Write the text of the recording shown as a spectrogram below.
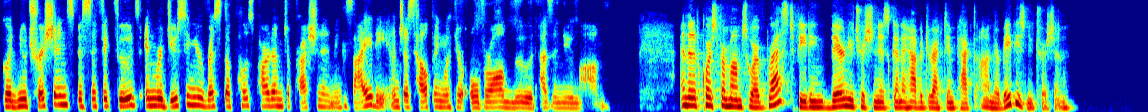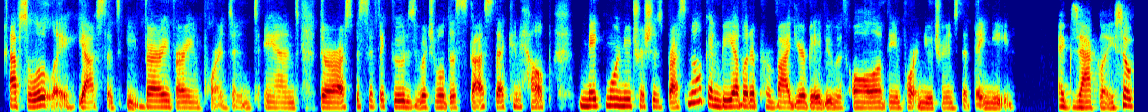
good nutrition, specific foods in reducing your risk of postpartum depression and anxiety and just helping with your overall mood as a new mom. And then, of course, for moms who are breastfeeding, their nutrition is going to have a direct impact on their baby's nutrition. Absolutely. Yes, it's very, very important. And there are specific foods which we'll discuss that can help make more nutritious breast milk and be able to provide your baby with all of the important nutrients that they need. Exactly. So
